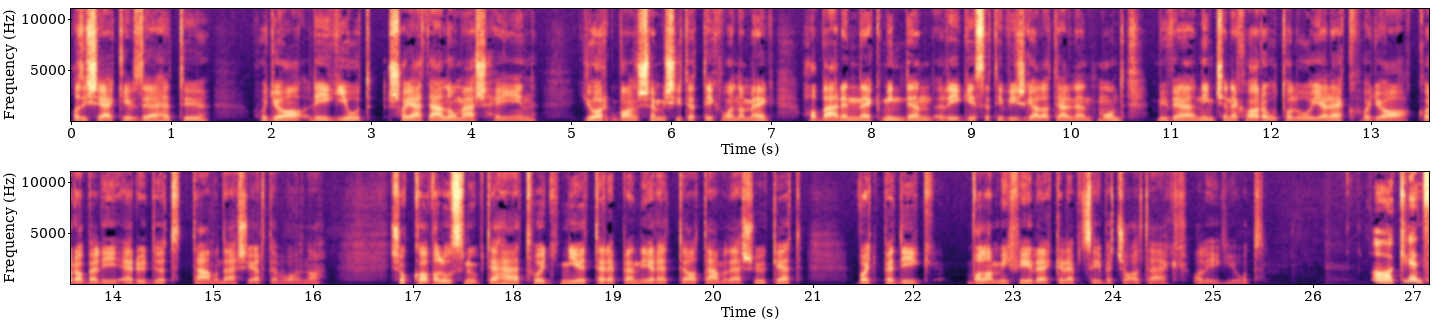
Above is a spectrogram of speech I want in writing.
az is elképzelhető, hogy a légiót saját állomás helyén Yorkban semmisítették volna meg, ha bár ennek minden régészeti vizsgálat ellent mond, mivel nincsenek arra utaló jelek, hogy a korabeli erődöt támadás érte volna. Sokkal valószínűbb tehát, hogy nyílt terepen érhette a támadás őket, vagy pedig valamiféle kelepcébe csalták a légiót. A 9.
